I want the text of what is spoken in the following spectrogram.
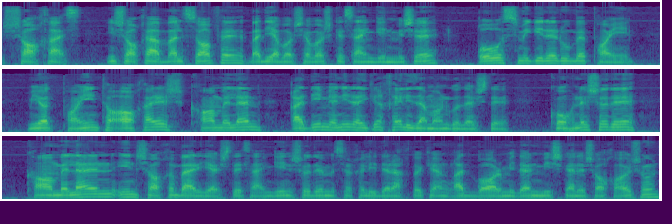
شاخه است. این شاخه اول صافه بعد یواش یواش که سنگین میشه قوس می‌گیره رو به پایین. میاد پایین تا آخرش کاملا قدیم یعنی دیگه خیلی زمان گذشته. کهنه شده کاملا این شاخه برگشته سنگین شده مثل خیلی درختا که انقدر بار میدن میشکنه شاخه هاشون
